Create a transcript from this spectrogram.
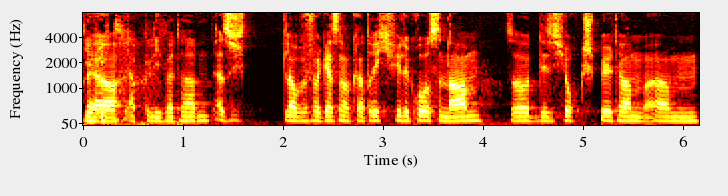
die Ja. richtig abgeliefert haben. Also ich glaube, wir vergessen auch gerade richtig viele große Namen, so die sich hochgespielt haben. Ähm,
